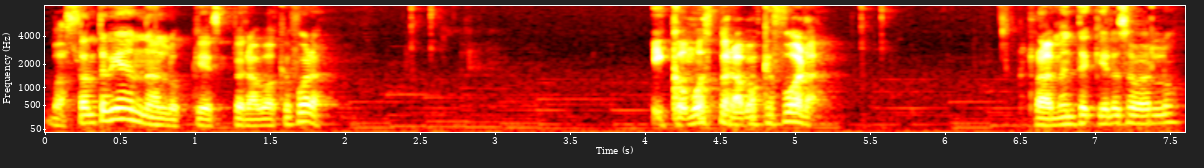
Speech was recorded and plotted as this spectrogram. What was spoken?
Bastante bien a lo que esperaba que fuera. ¿Y cómo esperaba que fuera? ¿Realmente quieres saberlo?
